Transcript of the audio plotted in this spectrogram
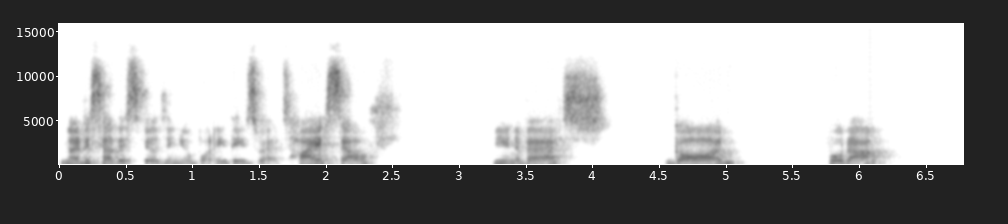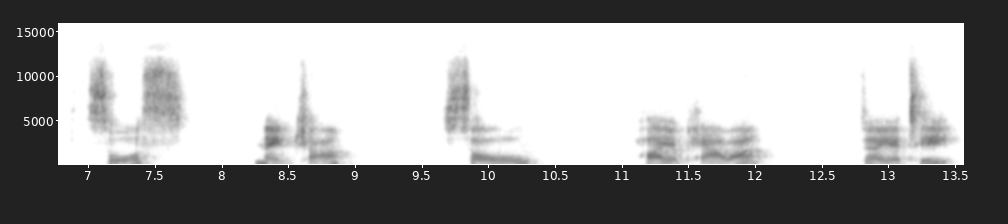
notice how this feels in your body these words higher self, universe, God, Buddha, source, nature, soul, higher power, deity,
